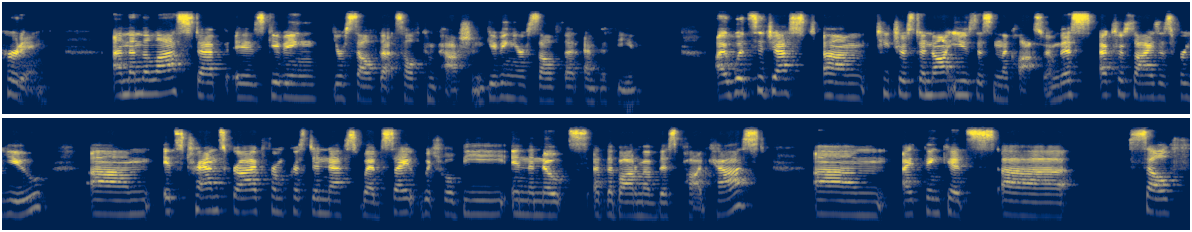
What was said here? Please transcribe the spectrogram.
hurting. And then the last step is giving yourself that self compassion, giving yourself that empathy. I would suggest um, teachers to not use this in the classroom. This exercise is for you. Um, it's transcribed from Kristin Neff's website, which will be in the notes at the bottom of this podcast. Um, I think it's uh, self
